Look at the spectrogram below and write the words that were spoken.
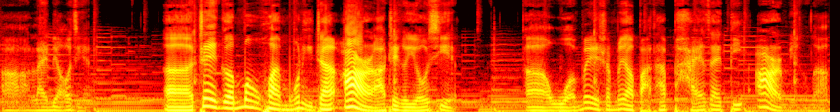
啊来了解，呃，这个《梦幻模拟战二》啊，这个游戏，呃，我为什么要把它排在第二名呢？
